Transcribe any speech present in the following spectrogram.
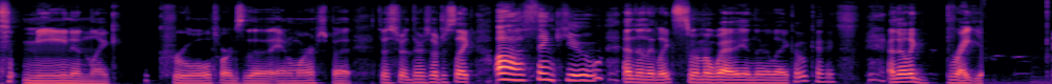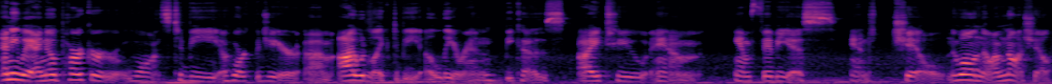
mean and like cruel towards the animorphs, but they're so, they're so just like, oh, thank you, and then they like swim away and they're like, okay, and they're like bright. Anyway, I know Parker wants to be a Hork-Bajir. Um, I would like to be a Leeran because I too am amphibious and chill. Well, no, I'm not chill.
